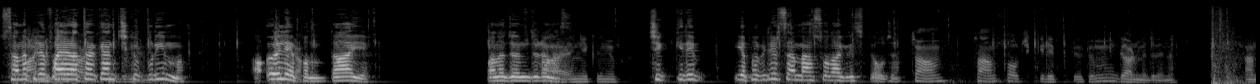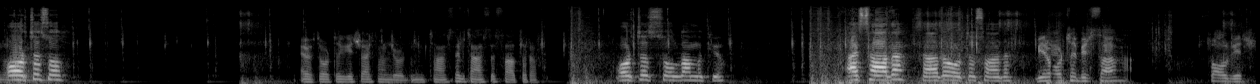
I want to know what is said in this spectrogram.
Sana Aynı prefire atarken arkasında çıkıp vurayım mı? Aa, öyle Yok. yapalım daha iyi. Bana Aa, döndüremez. en yakın yok. Çık girip yapabilirsen ben sol agresif olacağım. Tamam. Tamam sol çık gir yapıyorum. Görmedi beni. Ben de Orta görmedim. sol. Evet orta geçerken gördüm bir tanesini. Bir tanesi de sağ taraf. Orta soldan bakıyor. Ay sağda. Sağda orta sağda. Bir orta bir sağ. Sol bir.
